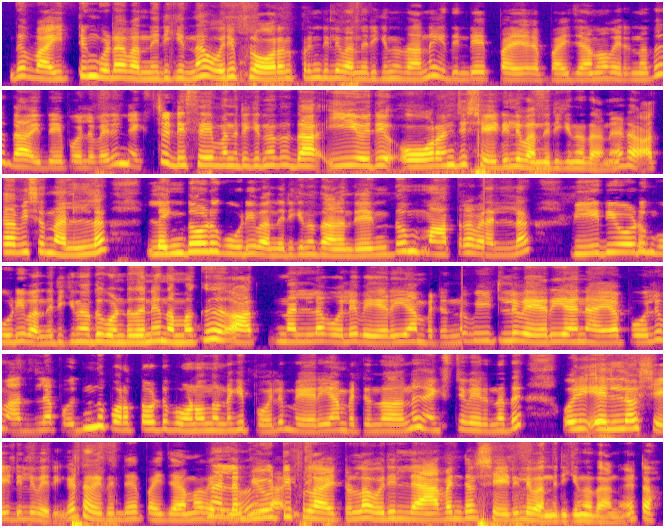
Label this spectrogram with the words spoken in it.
ഇത് വൈറ്റും കൂടെ വന്നിരിക്കുന്ന ഒരു ഫ്ലോറൽ പ്രിന്റിൽ വന്നിരിക്കുന്നതാണ് ഇതിന്റെ പൈജാമ വരുന്നത്. ദാ ഇതേപോലെ വരും. നെക്സ്റ്റ് ഡിസൈൻ വന്നിരിക്കുന്നത് ദാ ഈ ഒരു ഓറഞ്ച് ഷെയ്ഡിൽ വന്നിരിക്കുന്നതാണ് കേട്ടോ. അത്യാവശ്യം നല്ല ലെങ്തോട് കൂടി വന്നിരിക്കുന്നതാണ്. എന്തും മാത്രമല്ല വീതിയോടും കൂടി വന്നിരിക്കുന്നത് കൊണ്ട് തന്നെ നമുക്ക് നല്ല പോലെ വെയർ ചെയ്യാൻ പറ്റുന്ന വീട്ടിൽ വെയർ ചെയ്യാനായാൽ പോലും അതില ഒന്ന് പുറത്തോട്ട് പോകണമെന്നുണ്ടെങ്കിൽ പോലും വെയർ ചെയ്യാൻ പറ്റുന്നതാണ്. നെക്സ്റ്റ് വരുന്നത് ഒരു യെല്ലോ ഷെയ്ഡിൽ വരും കേട്ടോ. ഇതിന്റെ പൈജാമ നല്ല ബ്യൂട്ടിഫുൾ ആയിട്ടുള്ള ഒരു ലാവൻഡർ ഷെയ്ഡിൽ വന്നിരിക്കുന്നതാണ് കേട്ടോ.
